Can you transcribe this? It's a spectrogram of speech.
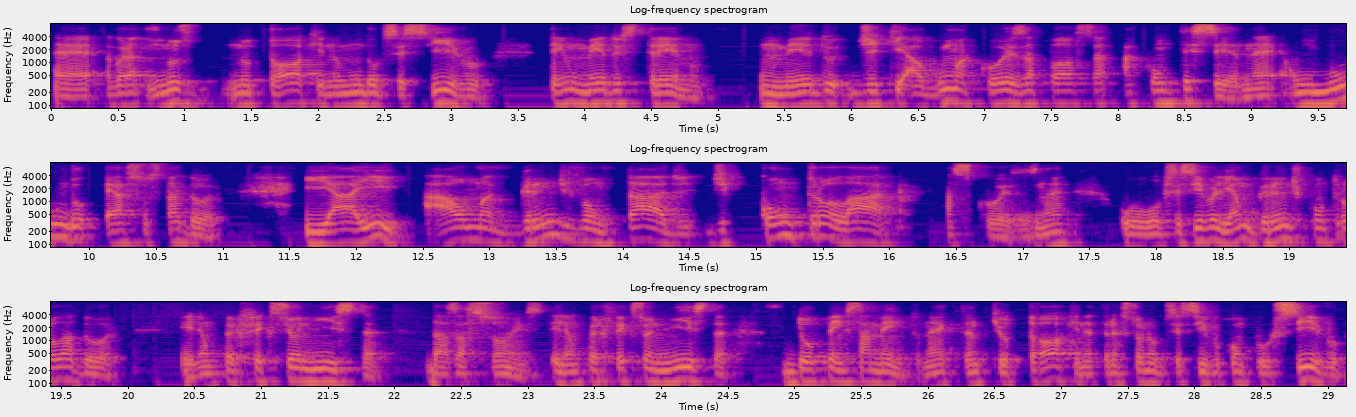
É, agora, no, no toque, no mundo obsessivo, tem um medo extremo, um medo de que alguma coisa possa acontecer, né? O mundo é assustador. E aí há uma grande vontade de controlar as coisas, né? O obsessivo ele é um grande controlador, ele é um perfeccionista das ações, ele é um perfeccionista do pensamento, né? Tanto que o toque, né, transtorno obsessivo compulsivo,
